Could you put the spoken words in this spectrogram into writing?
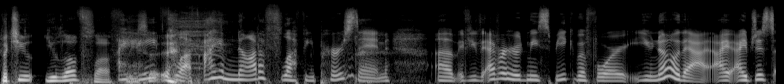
But you, you love fluff. I Lisa. hate fluff. I am not a fluffy person. Um, if you've ever heard me speak before, you know that. I, I just,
